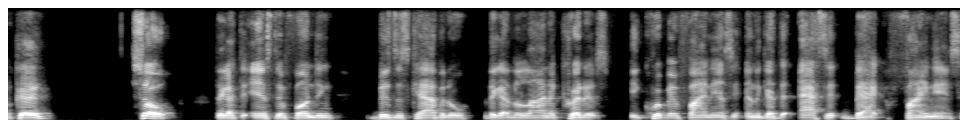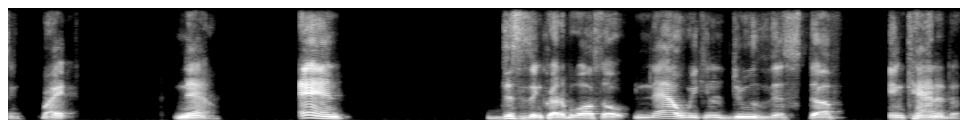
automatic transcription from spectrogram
Okay. So they got the instant funding, business capital, they got the line of credits, equipment financing, and they got the asset backed financing right? Now, and this is incredible also. Now we can do this stuff in Canada.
